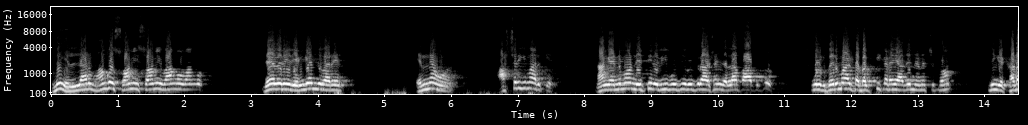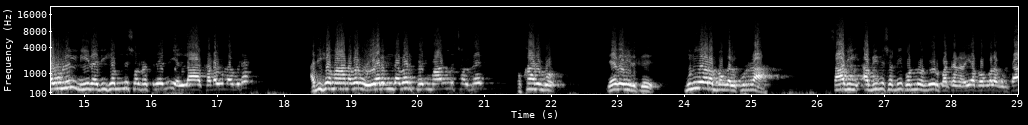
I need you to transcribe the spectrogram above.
இன்னும் எல்லாரும் வாங்கோ சுவாமி சுவாமி வாங்கோ வாங்கோ. தேவரீர் எங்கேருந்து வரேன்? என்ன உ- ஆச்சரியமா இருக்கு. நாங்க என்னமோ நெத்தியில விபூதி ருத்ராட்சம் இதெல்லாம் பார்த்துட்டு உங்களுக்கு பெருமாள்கிட்ட பக்தி கிடையாதுன்னு நினைச்சிட்டோம். நீங்க கடவுளில் நீர் அதிகம்னு சொல்றதுல இருந்து எல்லா கடவுளை விட அதிகமானவர் உயர்ந்தவர் பெருமாள்னு சொல்றேன் உட்காருங்கோ. தேவரி இருக்கு முனியோர பொங்கல் குடுறா. சாதி அப்படின்னு சொல்லி கொண்டு வந்து ஒரு பட்டை நிறைய பொங்கலை கொடுத்தா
